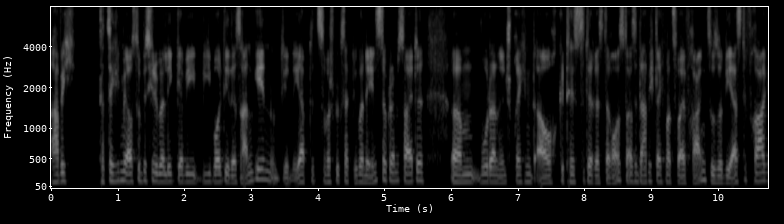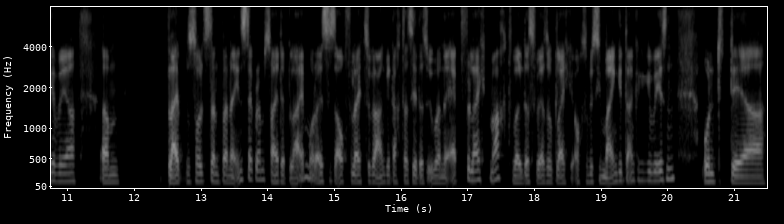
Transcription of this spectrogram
habe ich tatsächlich mir auch so ein bisschen überlegt, ja, wie, wie wollt ihr das angehen? Und ihr, ihr habt jetzt zum Beispiel gesagt, über eine Instagram-Seite, ähm, wo dann entsprechend auch getestete Restaurants da sind. Da habe ich gleich mal zwei Fragen zu. So die erste Frage wäre, ähm, soll es dann bei einer Instagram-Seite bleiben oder ist es auch vielleicht sogar angedacht, dass ihr das über eine App vielleicht macht? Weil das wäre so gleich auch so ein bisschen mein Gedanke gewesen. Und der,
